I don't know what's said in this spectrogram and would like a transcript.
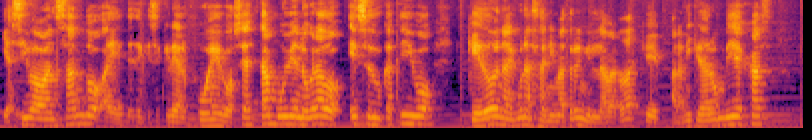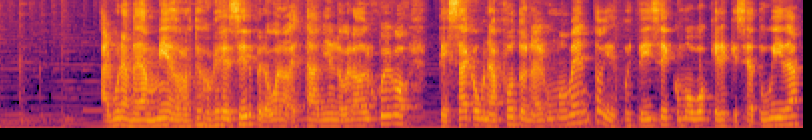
y así va avanzando eh, desde que se crea el fuego, o sea, está muy bien logrado, es educativo, quedó en algunas animatronics, la verdad es que para mí quedaron viejas, algunas me dan miedo, lo tengo que decir, pero bueno, está bien logrado el juego. Te saca una foto en algún momento y después te dice cómo vos querés que sea tu vida.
